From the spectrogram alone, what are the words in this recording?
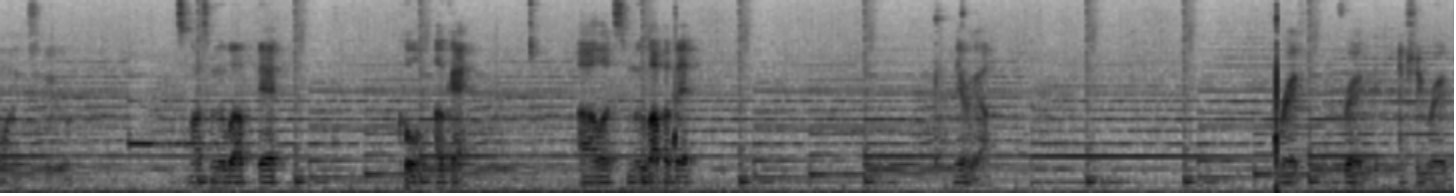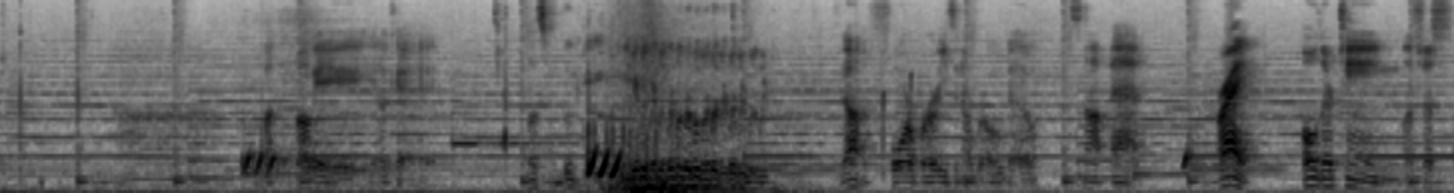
wanted to. So let's move up a bit. Cool, okay. Uh, let's move up a bit. There we go. Rigged. Rigged. Actually rigged. Uh. Okay. Let's boogie. got four birdies in a row, though. It's not bad. Alright. Older team. Let's just...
